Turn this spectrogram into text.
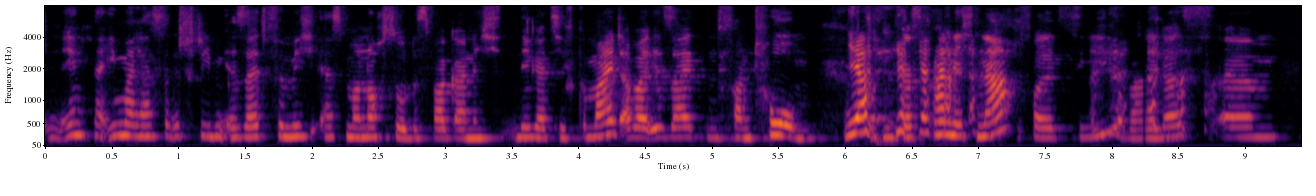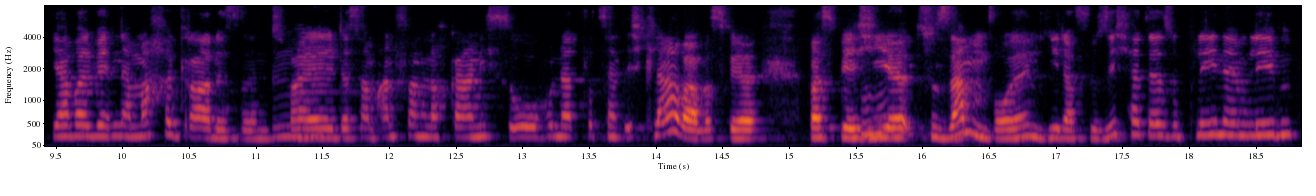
in irgendeiner E-Mail hast du geschrieben, ihr seid für mich erstmal noch so, das war gar nicht negativ gemeint, aber ihr seid ein Phantom. Ja. Und das kann ich nachvollziehen, weil das, ähm, ja, weil wir in der Mache gerade sind, mhm. weil das am Anfang noch gar nicht so hundertprozentig klar war, was wir, was wir mhm. hier zusammen wollen. Jeder für sich hat ja so Pläne im Leben.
